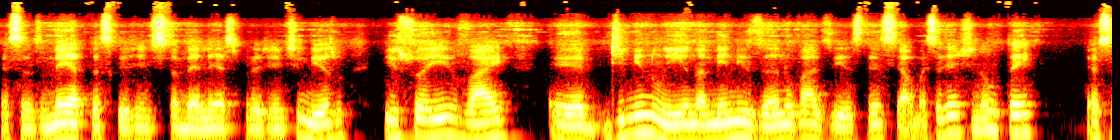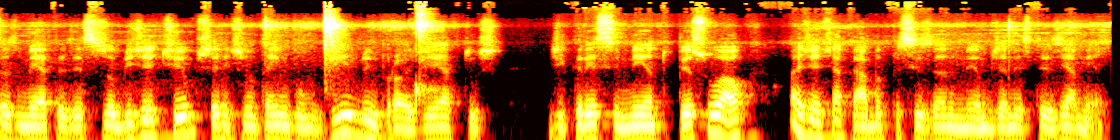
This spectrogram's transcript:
essas metas que a gente estabelece para a gente mesmo, isso aí vai é, diminuindo, amenizando o vazio existencial. Mas se a gente não tem essas metas, esses objetivos, se a gente não está envolvido em projetos de crescimento pessoal, a gente acaba precisando mesmo de anestesiamento.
